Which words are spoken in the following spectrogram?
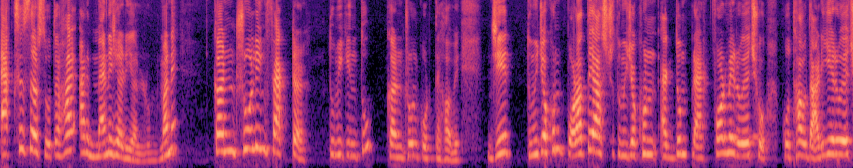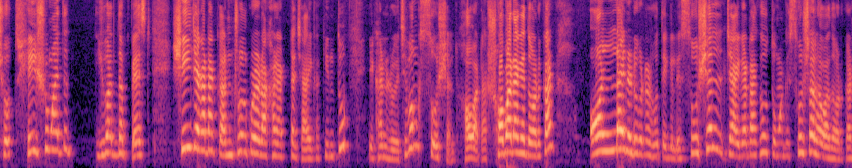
অ্যাক্সেসার্স হতে হয়, আর ম্যানেজারিয়াল রুল মানে কন্ট্রোলিং ফ্যাক্টর তুমি কিন্তু কন্ট্রোল করতে হবে। যে তুমি যখন পড়াতে আসছো, তুমি যখন একদম প্ল্যাটফর্মে রয়েছো, কোথাও দাঁড়িয়ে রয়েছো, সেই সময়তে ইউ আর দ্য বেস্ট সেই জায়গাটা কন্ট্রোল করে রাখার একটা জায়গা কিন্তু এখানে রয়েছে এবং সোশ্যাল হওয়াটা সবার আগে দরকার। অনলাইন এডুকেটার হতে গেলে সোশ্যাল জায়গাটাকেও তোমাকে সোশ্যাল হওয়া দরকার,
